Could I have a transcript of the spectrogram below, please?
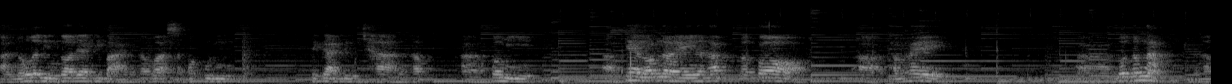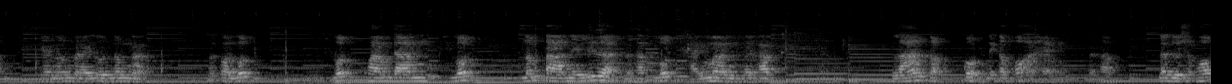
อ่าน้องละลินก็ได้อธิบายนะครับว่าสรรพคุณในการดื่มชานะครับอ่าก็มีอ่าแก้ร้อนในนะครับ แล้วก็อ่าทำให้อ่าลดน้ำหนักนะครับแก้ร้อนในลดน้ำหนัก แล้วก็ลดลดความดันลด น้ำตาลในเลือดนะครับ ลดไขมันนะครับ ล้างกับกรดในกระเพาะอาหารนะครับ และโดยเฉพาะ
